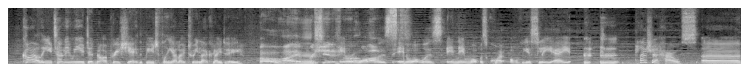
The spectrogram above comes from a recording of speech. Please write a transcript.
Kyle, are you telling me you did not appreciate the beautiful yellow Twi'lek lady Oh, I appreciated in a what lot. was in what was in in what was quite obviously a pleasure house uh,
